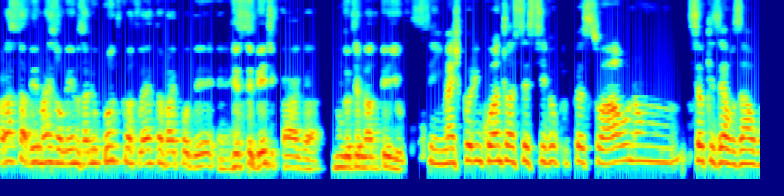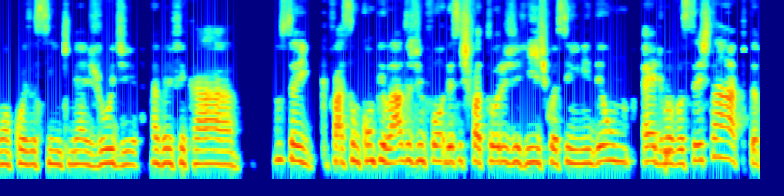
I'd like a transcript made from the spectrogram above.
para saber mais ou menos ali o quanto que o atleta vai poder é, receber de carga num determinado período. Sim, mas por enquanto acessível para o pessoal, não. Se eu quiser usar alguma coisa assim que me ajude a verificar não sei, que faça um compilado de desses fatores de risco, assim, me dê um, Edma, você está apta,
